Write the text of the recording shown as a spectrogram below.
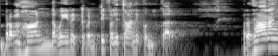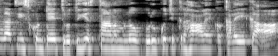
బ్రహ్మాండమైనటువంటి ఫలితాన్ని పొందుతారు. ప్రధానంగా తీసుకుంటే తృతీయ స్థానంలో గురుకుచ గ్రహాల యొక్క కలయిక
